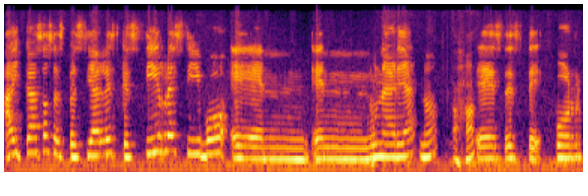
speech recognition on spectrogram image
Hay casos especiales que sí recibo en, en un área, ¿no? Ajá. Es este por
